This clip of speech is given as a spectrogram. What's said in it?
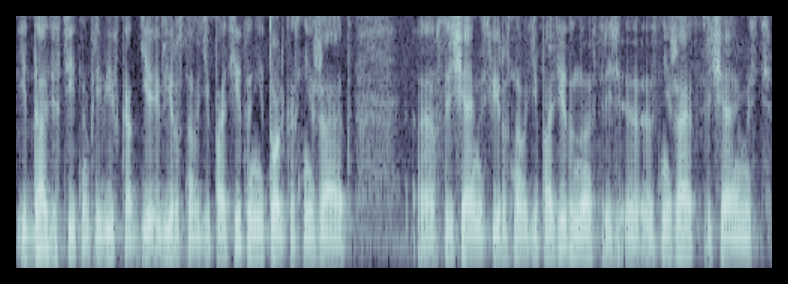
И да, действительно, прививка от вирусного гепатита не только снижает э, встречаемость вирусного гепатита, но и снижает встречаемость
